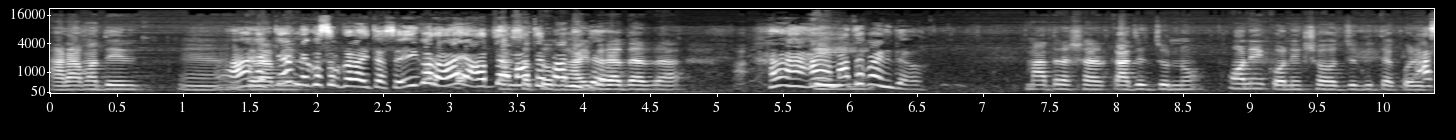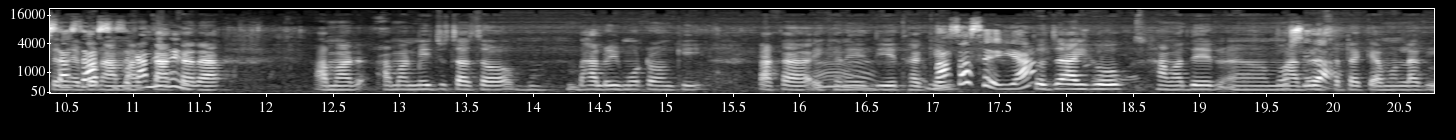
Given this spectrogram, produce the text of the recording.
আর আমাদের আহ, গোসল করাইতেছে? এই করো মাথায় পানি ভাই হ্যাঁ হ্যাঁ মাথায় পানি দাও। মাদ্রাসার কাজের জন্য অনেক অনেক সহযোগিতা করেছেন এবং আমার কাকারা আমার আমার মেজু চাচা ভালোই মোটা অঙ্কি টাকা এখানে দিয়ে থাকে। তো যাই হোক আমাদের মাদ্রাসাটা কেমন লাগল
